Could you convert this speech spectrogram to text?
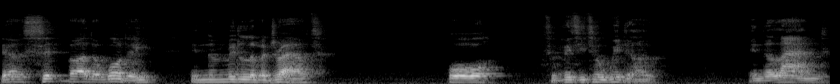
to sit by the wadi in the middle of a drought or to visit a widow in the land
